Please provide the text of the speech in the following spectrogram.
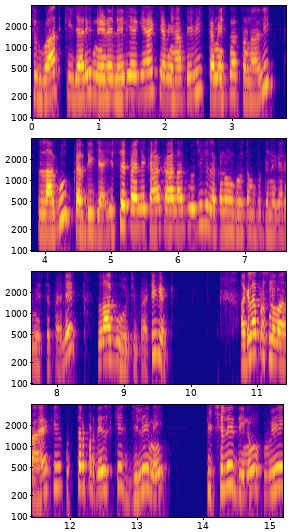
शुरुआत की जा रही निर्णय ले लिया गया है कि अब यहाँ पे भी कमिश्नर प्रणाली लागू कर दी जाए। इससे पहले कहाँ कहाँ लागू हो चुकी लखनऊ, गौतम बुद्ध नगर में इससे पहले लागू हो चुका है। ठीक है? अगला प्रश्न हमारा है कि उत्तर प्रदेश के ज़िले में पिछले दिनों हुए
